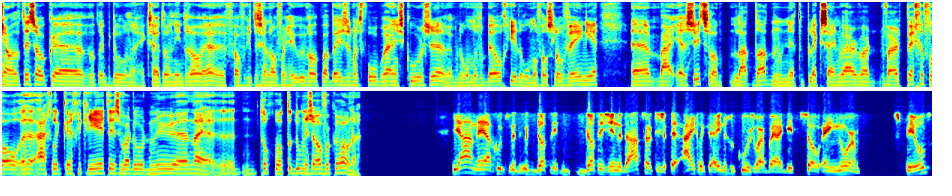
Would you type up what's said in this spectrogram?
Ja, dat is ook, uh, wat ik bedoel, nou, ik zei het al in de intro, hè, favorieten zijn over heel Europa bezig met voorbereidingskoersen. We hebben de ronde van België, de ronde van Slovenië. Uh, maar ja, Zwitserland, laat dat nu net de plek zijn waar, waar, waar het pechgeval eigenlijk gecreëerd is, waardoor er nu nou ja, toch wat te doen is over corona. Ja, nou ja, goed, dat, dat is inderdaad zo. Het is eigenlijk de enige koers waarbij dit zo enorm speelt.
